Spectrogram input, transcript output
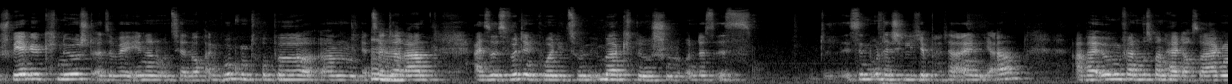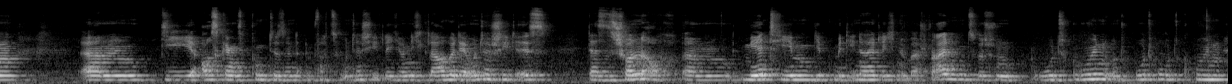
schwer geknirscht. Also wir erinnern uns ja noch an Gurkentruppe ähm, etc. Also es wird in Koalitionen immer knirschen und das ist, es sind unterschiedliche Parteien, ja. Aber irgendwann muss man halt auch sagen, die Ausgangspunkte sind einfach zu unterschiedlich. Und ich glaube, der Unterschied ist, dass es schon auch ähm, mehr Themen gibt mit inhaltlichen Überschneidungen zwischen Rot-Grün und Rot-Rot-Grün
